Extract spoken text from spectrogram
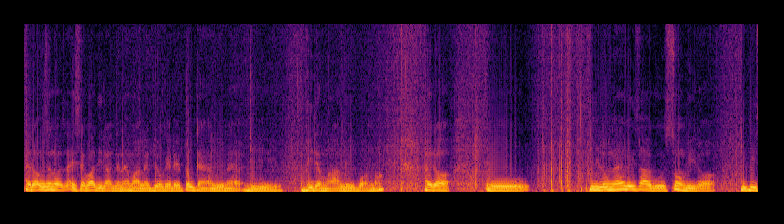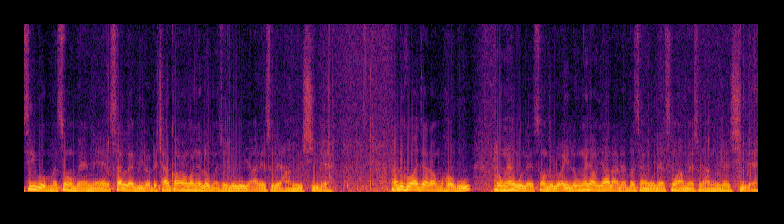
အဲ့တော့ဦးဇင်းတို့အဲ့ဆေဘာတီလာတန်းထဲမှာလည်းပြောခဲ့တယ်တုတ်တန်အလိုနဲ့ဒီအဘိဓမ္မာအလိုပေါ့နော်အဲ့တော့ဟိုဒီလုပ်ငန်းကိစ္စကိုစွန့်ပြီးတော့ ဒီ PC ကိုမစွန့်ဘဲနဲ့ဆက်လက်ပြီးတော့တခြားကောင်းကောင်းကောင်းနဲ့လုပ်မယ်ဆိုလုပ်လို့ရတယ်ဆိုတဲ့ဟာမျိုးရှိတယ်နောက်တစ်ခုကကြတော့မဟုတ်ဘူးလုပ်ငန်းကိုလည်းစွန့်တယ်လို့အဲ့လုပ်ငန်းကြောင့်ရလာတဲ့ပတ်စံကိုလည်းစွန့်ရမယ်ဆိုတာမျိုးလည်းရှိတယ်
